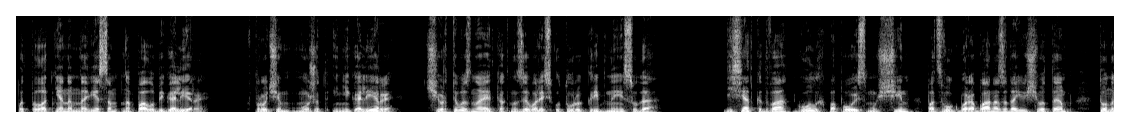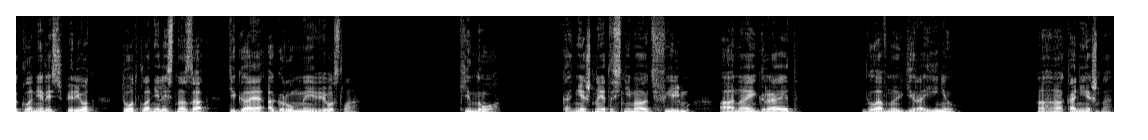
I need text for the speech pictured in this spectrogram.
под полотняным навесом на палубе галеры. Впрочем, может и не галеры, черт его знает, как назывались у турок грибные суда. Десятка-два голых по пояс мужчин под звук барабана, задающего темп, то наклонялись вперед, то отклонялись назад, тягая огромные весла. Кино. Конечно, это снимают фильм, а она играет Главную героиню? Ага, конечно.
